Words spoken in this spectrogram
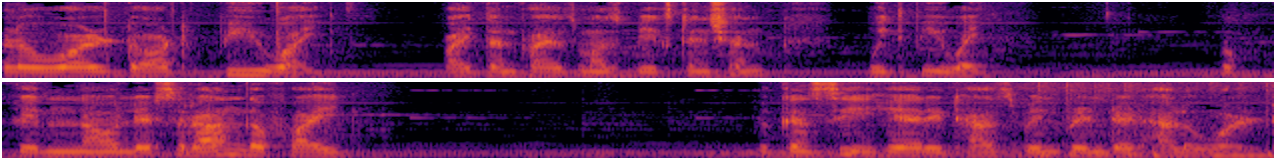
hello world.py python files must be extension with py okay now let's run the file. You can see here it has been printed hello world.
